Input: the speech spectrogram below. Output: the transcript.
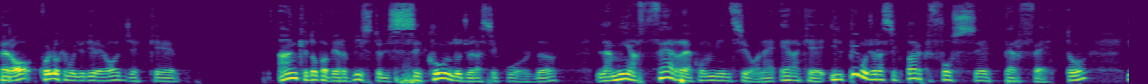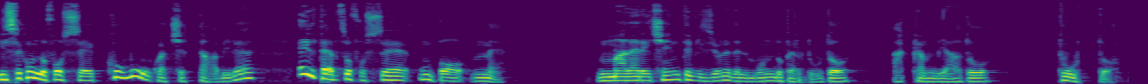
Però quello che voglio dire oggi è che anche dopo aver visto il secondo Jurassic World, la mia ferrea convinzione era che il primo Jurassic Park fosse perfetto, il secondo fosse comunque accettabile e il terzo fosse un po' me. Ma la recente visione del mondo perduto ha cambiato tutto.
